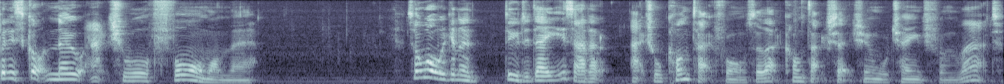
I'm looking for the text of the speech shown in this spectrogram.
but it's got no actual form on there. So what we're going to do today is add an actual contact form. So that contact section will change from that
